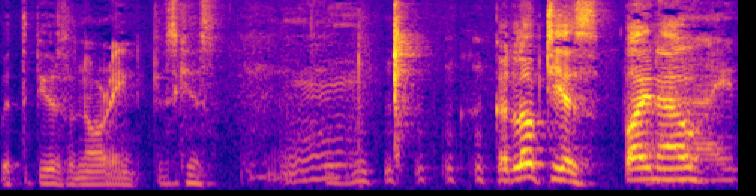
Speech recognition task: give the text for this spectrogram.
with the beautiful Noreen. Give us a kiss. Good luck to you. Bye now. Bye.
